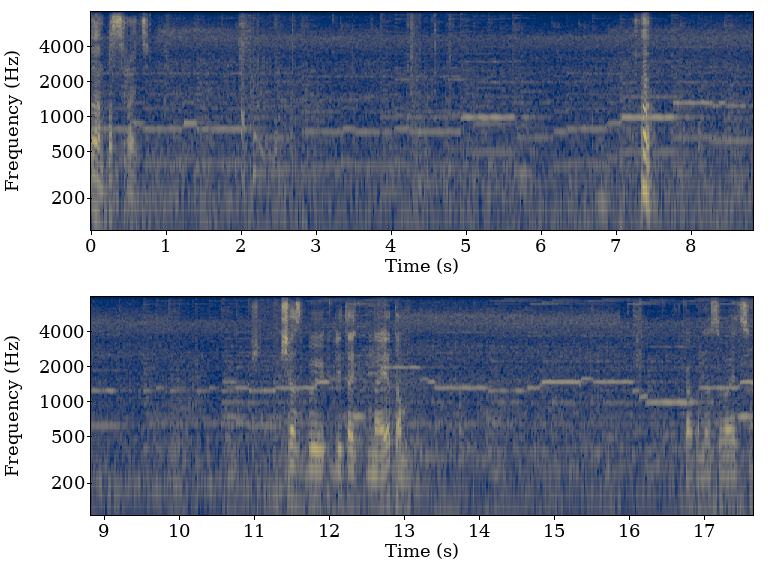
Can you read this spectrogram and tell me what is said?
Ладно, посрать. Сейчас бы летать на этом. Как он называется?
